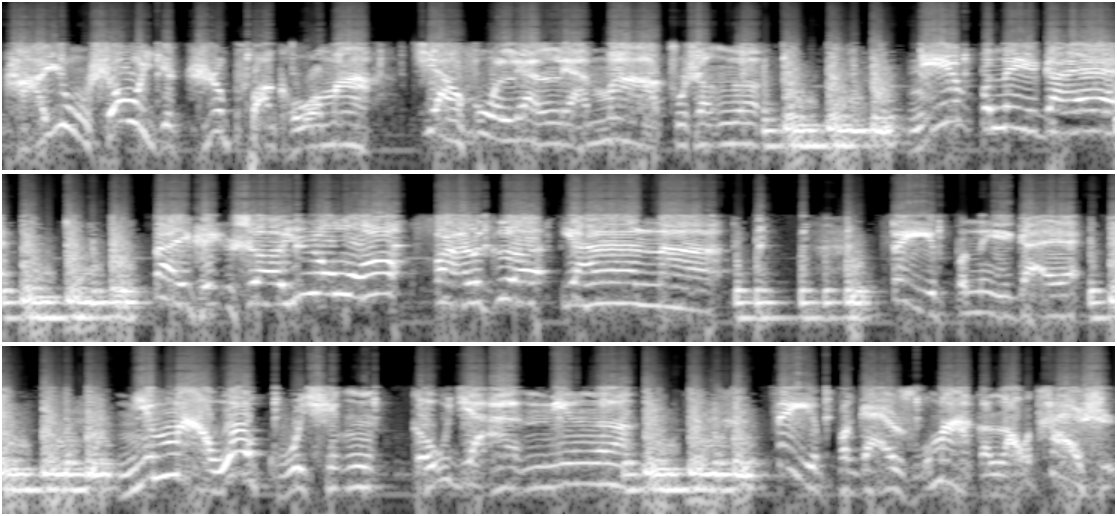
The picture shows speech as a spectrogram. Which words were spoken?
他用手一指破口骂，将父连连骂出声：“你不内改，待开设与我翻了个眼呐！贼不内改，你骂我孤亲狗奸佞，贼不该辱骂个老太师。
